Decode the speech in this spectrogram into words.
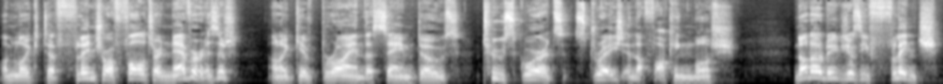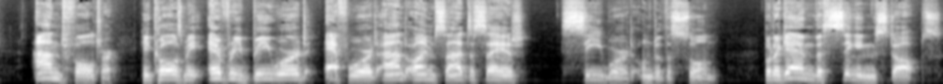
I'm like, to flinch or falter never, is it? And I give Brian the same dose, two squirts straight in the fucking mush. Not only does he flinch and falter, he calls me every B word, F word, and I'm sad to say it, C word under the sun. But again, the singing stops.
